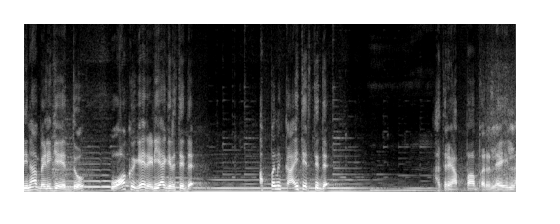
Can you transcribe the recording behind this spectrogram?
ದಿನ ಬೆಳಿಗ್ಗೆ ಎದ್ದು ವಾಕ್ಗೆ ರೆಡಿಯಾಗಿರ್ತಿದ್ದೆ. ಅಪ್ಪನ ಕಾಯ್ತಿರ್ತಿದ್ದೆ. ಆದ್ರೆ ಅಪ್ಪ ಬರಲೇ ಇಲ್ಲ.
